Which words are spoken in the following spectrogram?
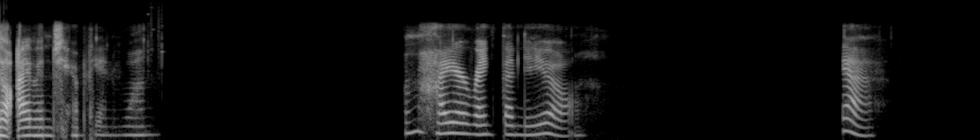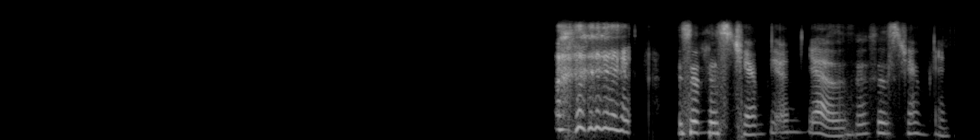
No, I'm in champion one. I'm higher ranked than you. Yeah. Is it this champion? Yeah, this is champion.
